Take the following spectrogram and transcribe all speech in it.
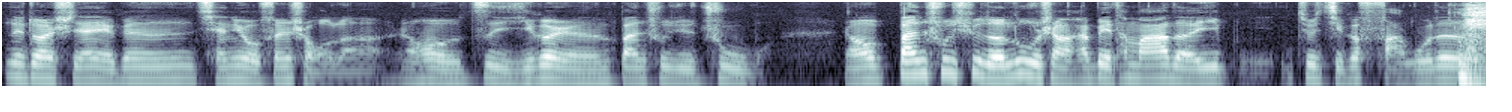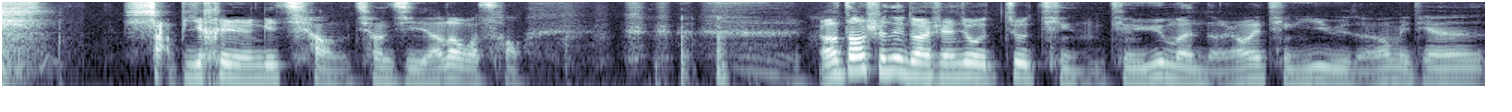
那段时间也跟前女友分手了，然后自己一个人搬出去住，然后搬出去的路上还被他妈的一就几个法国的 傻逼黑人给抢抢劫了，我操！然后当时那段时间就就挺挺郁闷的，然后也挺抑郁的，然后每天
